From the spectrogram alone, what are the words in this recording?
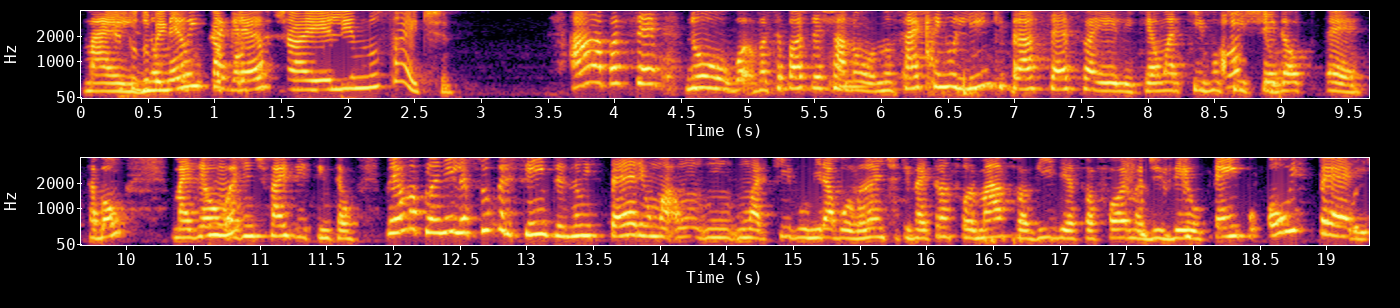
mas no meu Instagram. Deixar ele no site. Ah, pode ser. No, você pode deixar no, no site, tem o link para acesso a ele, que é um arquivo Ótimo. que chega ao. É, tá bom? Mas eu, uhum. a gente faz isso, então. É uma planilha super simples, não espere uma, um, um, arquivo mirabolante que vai transformar a sua vida e a sua forma de ver o tempo, ou espere.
